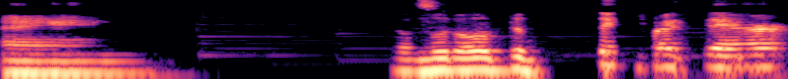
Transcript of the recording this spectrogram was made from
and those little things right there.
